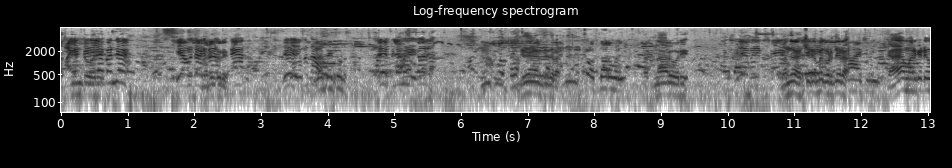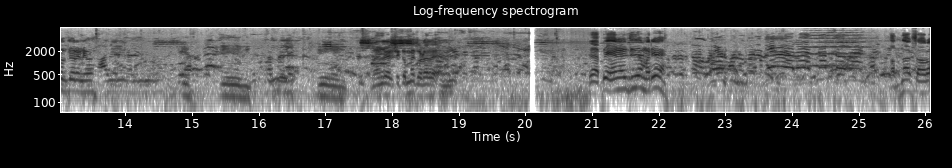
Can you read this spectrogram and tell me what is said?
ಹದಿನೆಂಟುವರೆ ಇದೇನು ಹೇಳ್ತಿದ್ದೀರಾ? ಹದಿನಾರುವರೆ ಬಂದರೆ ಹೆಚ್ಚು ಕಮ್ಮಿ ಕೊಡ್ತೀರಾ? ಯಾವ ಮಾರ್ಕೆಟಿಗೆ ಹೋಗ್ತೀರಾ ನೀವು? ಹ್ಞೂ ಹ್ಞೂ ಬಂದರೆ ಹೆಚ್ಚು ಕಮ್ಮಿ ಕೊಡೋರೆ. ಅಪ್ಪ, ಏನು ಹೇಳ್ತಿದ್ದೆ ಮರಿ? ಹದಿನಾಲ್ಕು ಸಾವಿರ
